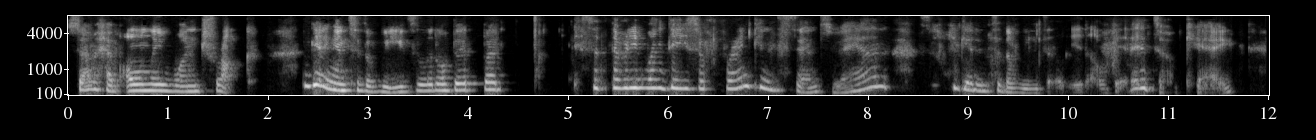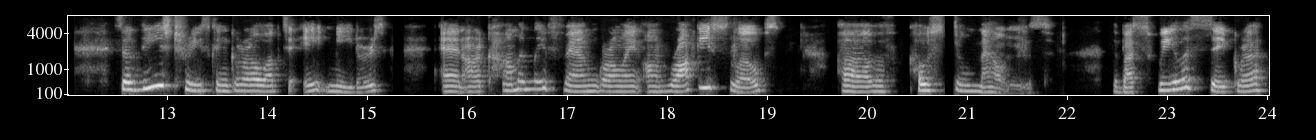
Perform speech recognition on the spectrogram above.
some have only one trunk. I'm getting into the weeds a little bit, but it's the 31 days of frankincense, man. So I get into the weeds a little bit. It's okay. So these trees can grow up to eight meters and are commonly found growing on rocky slopes of coastal mountains. The Boswellia sacra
